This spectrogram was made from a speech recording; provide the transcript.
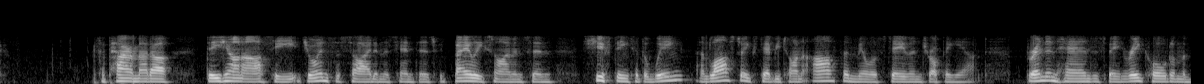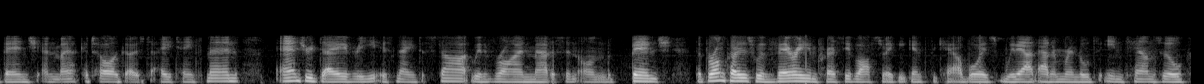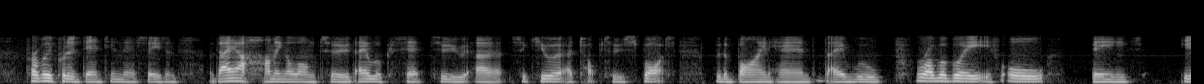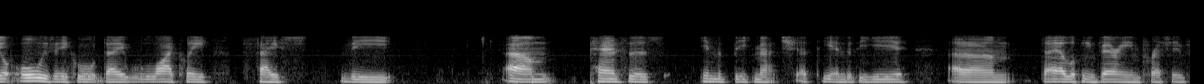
For Parramatta, Dijon Arcee joins the side in the centres with Bailey Simonsson shifting to the wing, and last week's debutant Arthur Miller Stephen dropping out. Brendan Hands has been recalled on the bench and Makatoa goes to 18th man. Andrew Davey is named to start with Ryan Matterson on the bench. The Broncos were very impressive last week against the Cowboys without Adam Reynolds in Townsville. Probably put a dent in their season. They are humming along too. They look set to uh, secure a top two spot with a bye in hand. They will probably, if all being all is equal, they will likely face the um, Panthers in the big match at the end of the year. Um, they are looking very impressive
